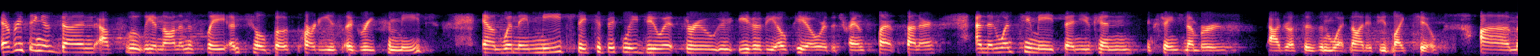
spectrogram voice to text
everything is done absolutely anonymously until both parties agree to meet. And when they meet, they typically do it through either the OPO or the transplant center. And then once you meet, then you can exchange numbers, addresses, and whatnot if you'd like to. Um,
